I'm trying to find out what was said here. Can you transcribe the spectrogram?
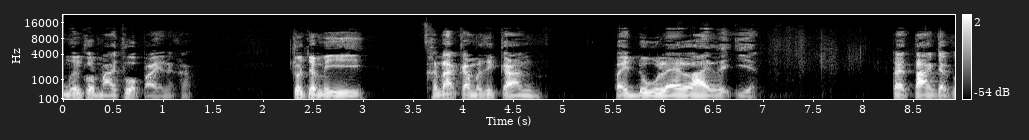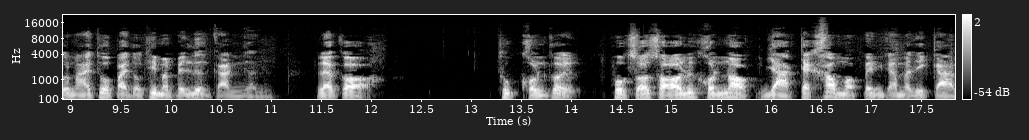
เหมือนกฎหมายทั่วไปนะครับ ก็จะมีคณะกรรมาธิการไปดูแลรายละเอียด แต่ต่างจากกฎหมายทั่วไปตรงที่มันเป็นเรื่องการเงิน แล้วก็ทุกคนก็พวกสสหรือคนนอกอยากจะเข้ามาเป็นกรรมธิการ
